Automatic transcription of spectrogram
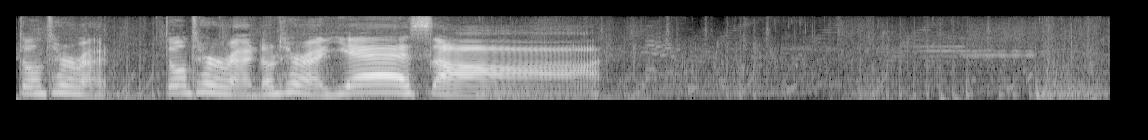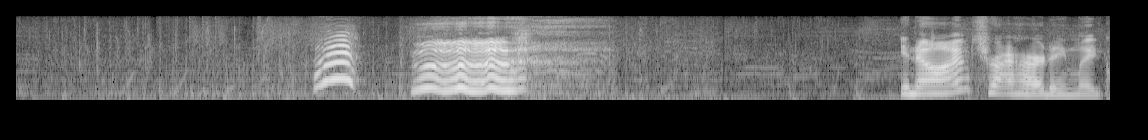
Don't turn around, don't turn around, don't turn around, yes! Ah! ah! You know, I'm tryharding like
